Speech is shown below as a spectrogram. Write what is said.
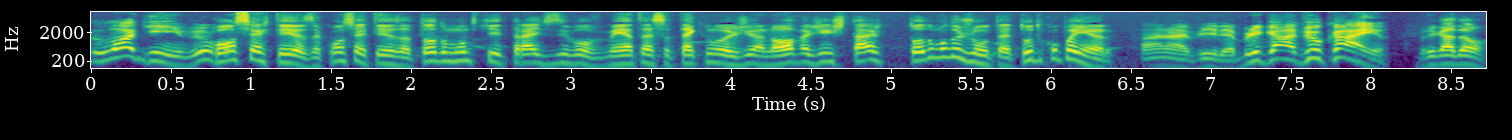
loguinho, viu? Com certeza, com certeza. Todo mundo que traz desenvolvimento, essa tecnologia nova, a gente está todo mundo junto, é tudo companheiro. Maravilha. Obrigado, viu, Caio? Obrigadão.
